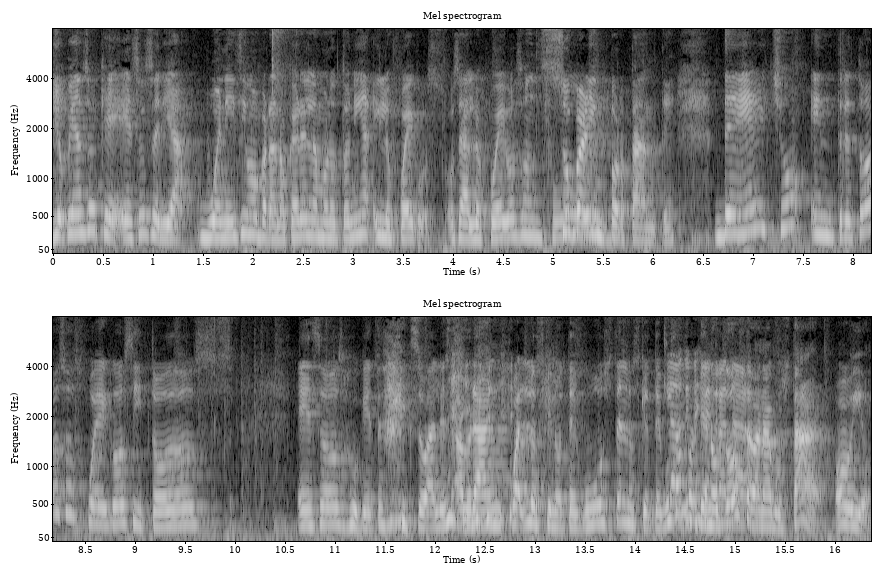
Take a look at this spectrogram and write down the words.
Yo pienso que eso sería buenísimo para no caer en la monotonía y los juegos. O sea, los juegos son súper importantes. De hecho, entre todos esos juegos y todos esos juguetes sexuales, habrán los que no te gusten, los que te gustan, porque no todos te van a gustar, obvio.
